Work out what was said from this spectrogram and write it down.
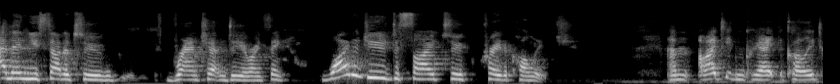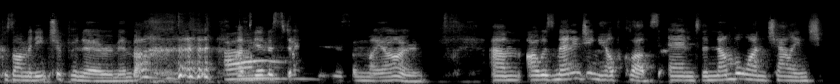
And then you started to branch out and do your own thing. Why did you decide to create a college? Um, I didn't create the college because I'm an entrepreneur, remember? I've never Ah. started this on my own. Um, I was managing health clubs, and the number one challenge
